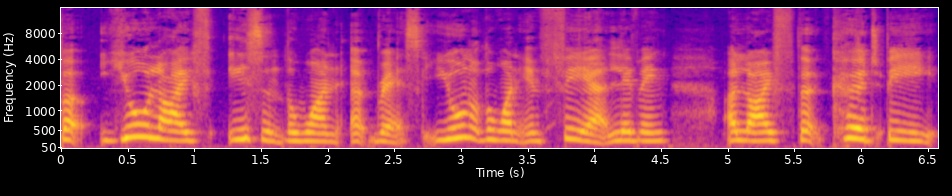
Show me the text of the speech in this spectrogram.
but your life isn't the one at risk. You're not the one in fear living a life that could be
